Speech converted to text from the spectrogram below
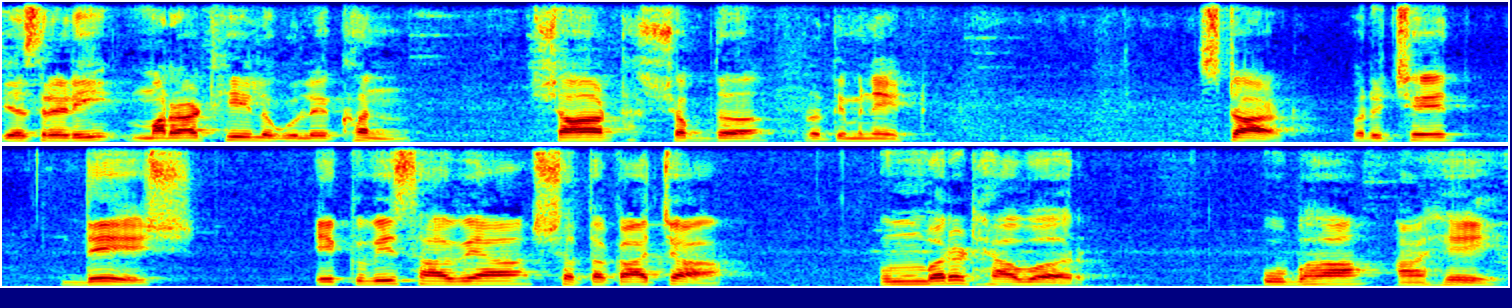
यस रेडी. मराठी लघुलेखन. साठ शब्द प्रति मिनिट स्टार्ट. परिच्छेद. देश एकविसाव्या शतकाच्या उंबरठ्यावर उभा आहे.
